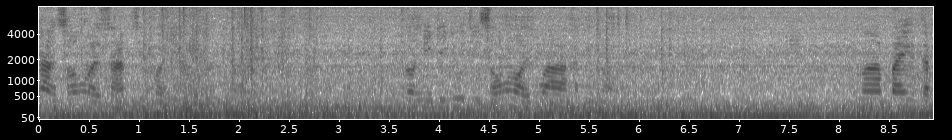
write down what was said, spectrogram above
ทางสองร้อยสามสิบกว่ากิโลนอนนี้จะอยู่ที่สองร้อยกว่าค่ะพี่น้อง มาไปกับ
